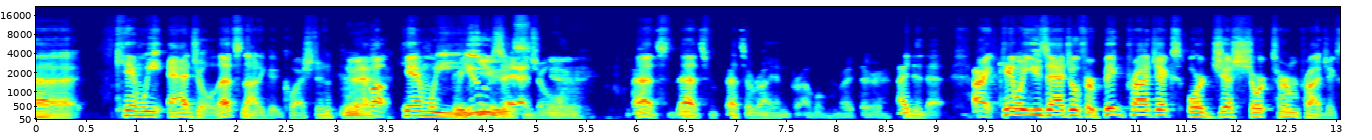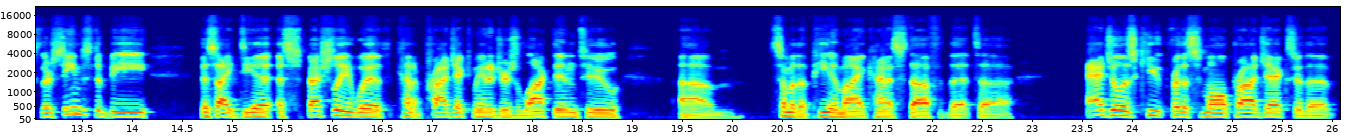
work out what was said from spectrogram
Uh, can we agile? That's not a good question. Yeah. How about can we, We use, agile? yeah. That's that's that's a Ryan problem right there. I did that. All right, can we use agile for big projects or just short-term projects? There seems to be this idea, especially with kind of project managers locked into um, some of the PMI kind of stuff, that uh, agile is cute for the small projects or the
